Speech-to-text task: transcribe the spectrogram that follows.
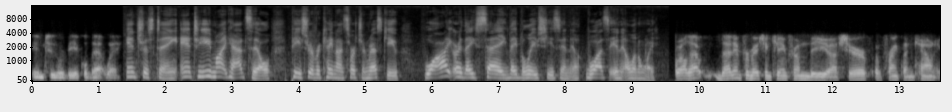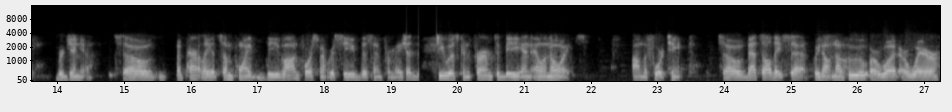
into her vehicle that way. Interesting. And to you, Mike Hadsell, Peace River Canine Search and Rescue, why are they saying they believe she's in was in Illinois? Well, that that information came from the uh, sheriff of Franklin County, Virginia. So apparently, at some point, the law enforcement received this information. She was confirmed to be in Illinois on the 14th. So that's all they said. We don't know who or what or where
